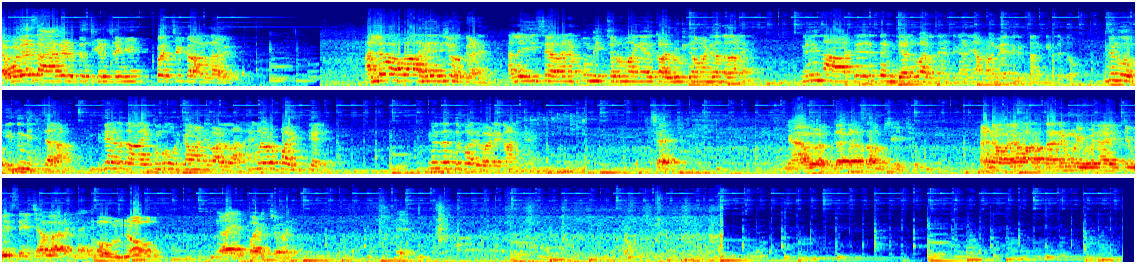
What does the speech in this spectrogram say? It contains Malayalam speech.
എവിടെ സാധനം എടുത്ത് വെച്ചിട്ടുണ്ടെങ്കിൽ ഇപ്പൊ കാണാൻ അല്ല പാപ്പ അറിയാൻ ചോദിക്കാണ് അല്ല ഈ സെവനപ്പും മിച്ചറും വാങ്ങി അത് കള്ളു കുടിക്കാൻ വേണ്ടി വന്നതാണ്. നിങ്ങൾ ഈ നാട്ടുകാർ തെണ്ടികൾ പറഞ്ഞിട്ടാണ് നമ്മളെ മേലെ കിട്ടാൻ കിട്ടോ ഇത് നോക്കി ഇത് മിച്ചറാണ്. ഇത് ഞങ്ങൾ ദാഹിക്കുമ്പോൾ കുടിക്കാൻ വേണ്ടി വെള്ളമാണ്. ഞങ്ങൾ ഇവിടെ പഠിക്കല്ലേ? നിങ്ങൾ എന്ത് പരിപാടിയാണ് കാണിക്കണേ? ഛേ, ഞാൻ വെറുതെ സംശയിച്ചു. ഞാൻ ഓരോ വർത്താനം മുഴുവനായിട്ട് വിശ്വസിച്ചാൻ പാടില്ല. നിങ്ങളെ പഠിച്ചോളെ. ശരി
